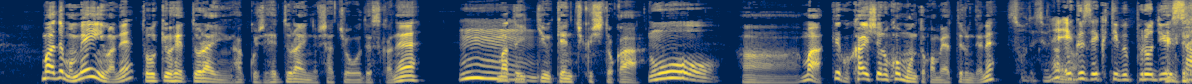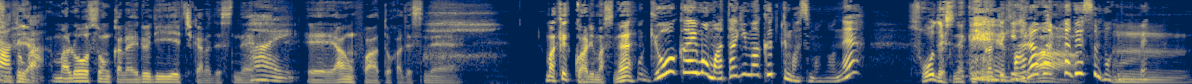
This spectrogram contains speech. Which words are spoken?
まあでもメインはね東京ヘッドライン発行してヘッドラインの社長ですかね。うん。また一級建築士とか。おお。あーまあ結構会社の顧問とかもやってるんでねそうですよね。エグゼクティブプロデューサーとか。まあローソンから LDH からですね、はい。えーアンファーとかですねまあ結構ありますね業界もまたぎまくってますものね。そうですね結果的には、ええバラバラですもんねうん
